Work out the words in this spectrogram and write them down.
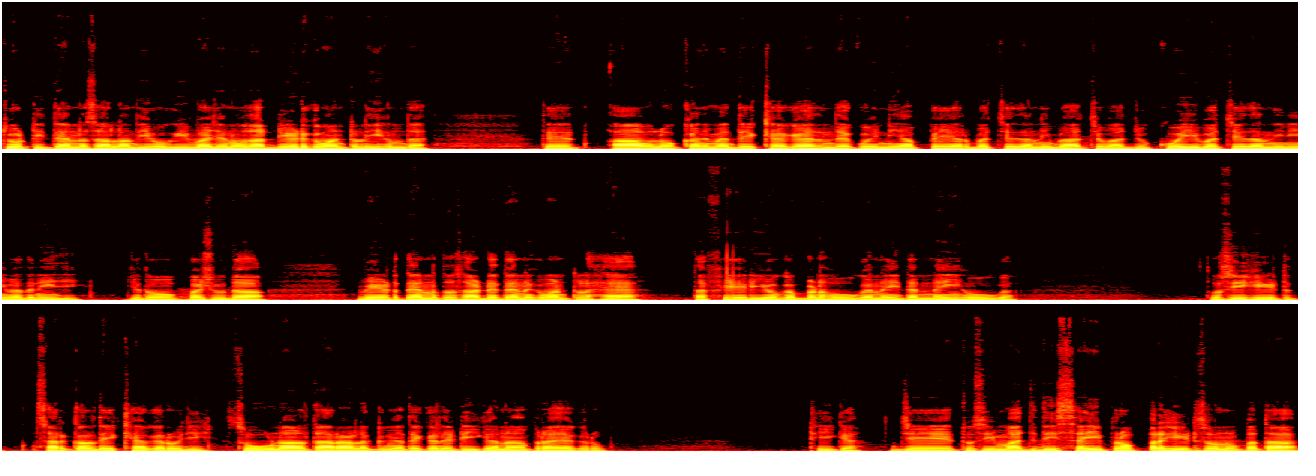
ਝੋਟੀ ਤਿੰਨ ਸਾਲਾਂ ਦੀ ਹੋ ਗਈ, ਵਜਨ ਉਹਦਾ ਡੇਢ ਕੁਇੰਟਲ ਹੀ ਹੁੰਦਾ। ਅਤੇ ਆਮ ਲੋਕਾਂ 'ਚ ਮੈਂ ਦੇਖਿਆ, ਕਹਿ ਦਿੰਦੇ ਕੋਈ ਨਹੀਂ ਆਪੇ ਯਾਰ ਬੱਚੇ ਦਾ ਨਹੀਂ ਬਾਅਦ 'ਚ ਵਾਜੂ ਕੋਈ ਬੱਚੇਦਾਨੀ ਨਹੀਂ ਵਧਣੀ ਜੀ। ਜਦੋਂ ਪਸ਼ੂ ਦਾ ਵੇਟ ਤਿੰਨ ਤੋਂ 3.5 ਕੁਇੰਟਲ ਹੈ, ਤਾਂ ਫਿਰ ਹੀ ਉਹ ਗੱਭਣ ਹੋਊਗਾ, ਨਹੀਂ ਤਾਂ ਨਹੀਂ ਹੋਊਗਾ। ਤੁਸੀਂ ਹੀਟ ਸਰਕਲ ਦੇਖਿਆ ਕਰੋ ਜੀ। ਸੂ ਨਾਲ ਤਾਰਾਂ ਲੱਗੀਆਂ ਤੇ ਕਦੇ ਟੀਕਾ ਨਾ ਭਰਾਇਆ ਕਰੋ। ਠੀਕ ਆ? ਜੇ ਤੁਸੀਂ ਮੱਝ ਦੀ ਸਹੀ ਪ੍ਰੋਪਰ ਹੀਟ ਤੁਹਾਨੂੰ ਪਤਾ,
